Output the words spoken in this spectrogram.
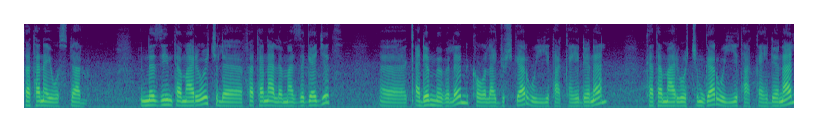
ፈተና ይወስዳሉ። እነዚህን ተማሪዎች ለፈተና ለማዘጋጀት ቀደም ብለን ከወላጆች ጋር ውይይት አካሂደናል። ከተማሪዎችም ጋር ውይይት አካሂደናል።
